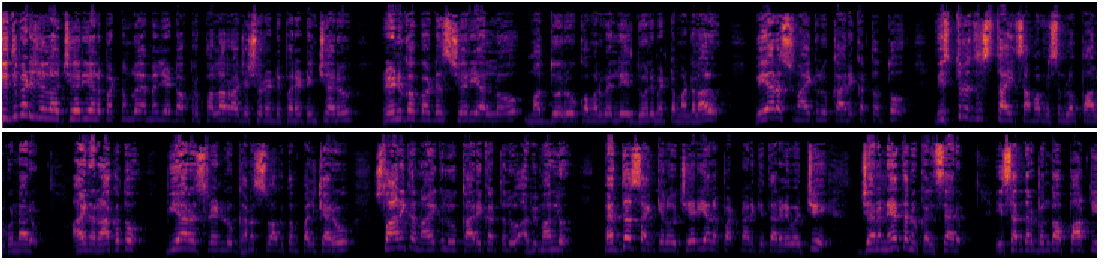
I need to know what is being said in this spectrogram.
సిద్దిపేట జిల్లా చేరియాలపట్నంలో ఎమ్మెల్యే డాక్టర్ పల్లా రాజేశ్వరరెడ్డి పర్యటించారు. రేణుకా గార్డెన్స్ చేరియాల్లో మద్దూరు కొమరవెల్లి దూలిమెట్ట మండలాలు బీఆర్ఎస్ నాయకులు కార్యకర్తలతో విస్తృత స్థాయి సమావేశంలో పాల్గొన్నారు. ఆయన రాకతో బీఆర్ఎస్ శ్రేణులు ఘన స్వాగతం పలికారు. స్థానిక నాయకులు కార్యకర్తలు అభిమానులు పెద్ద సంఖ్యలో చేరియాల పట్టణానికి తరలివచ్చి జననేతను కలిశారు. ఈ సందర్భంగా పార్టీ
